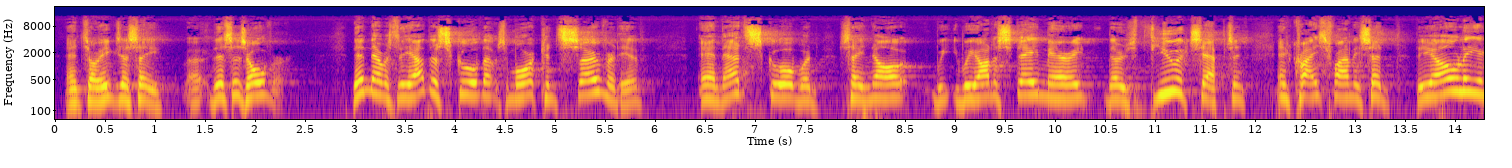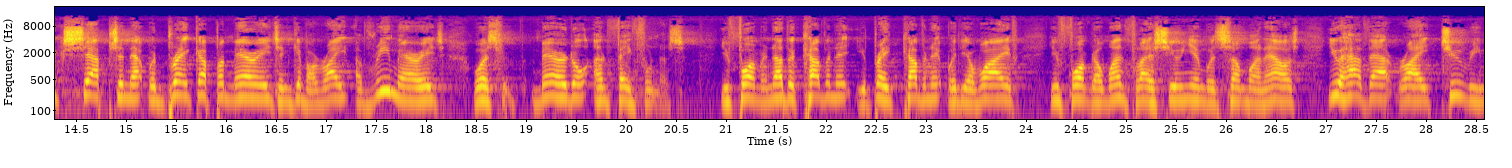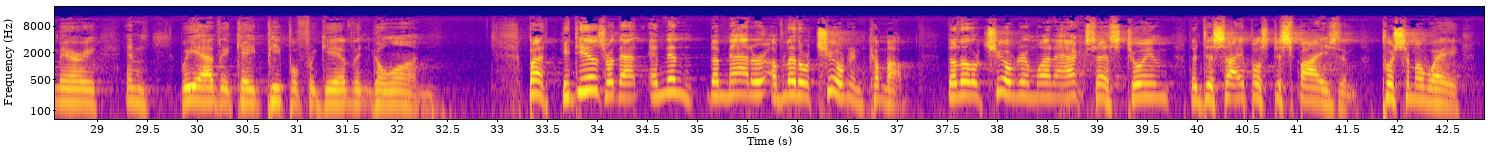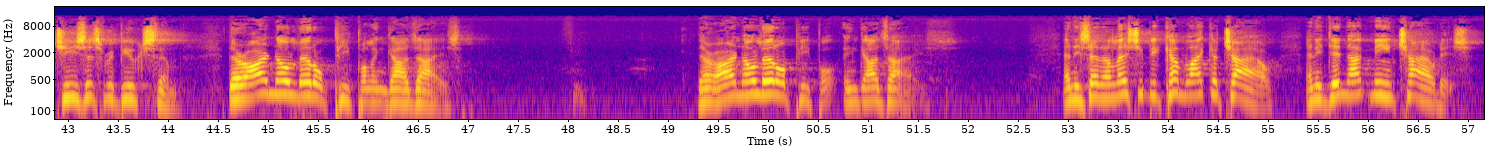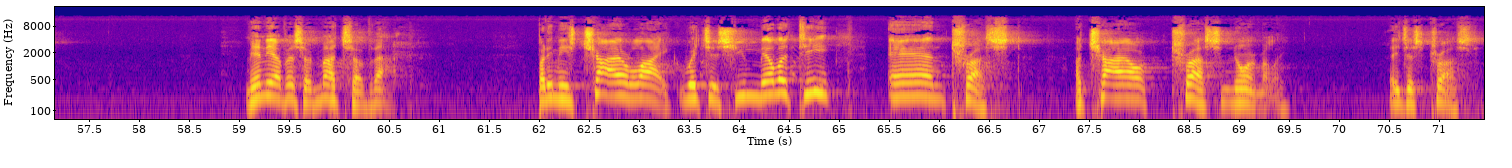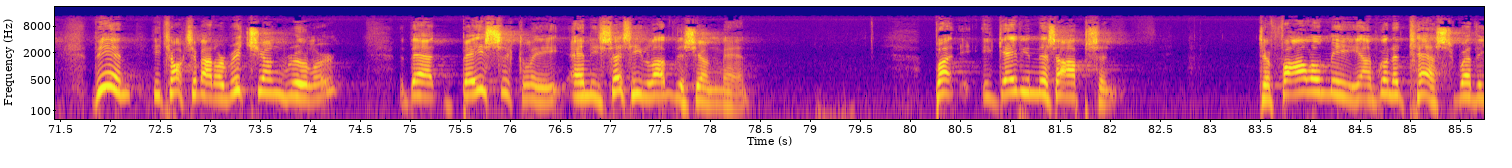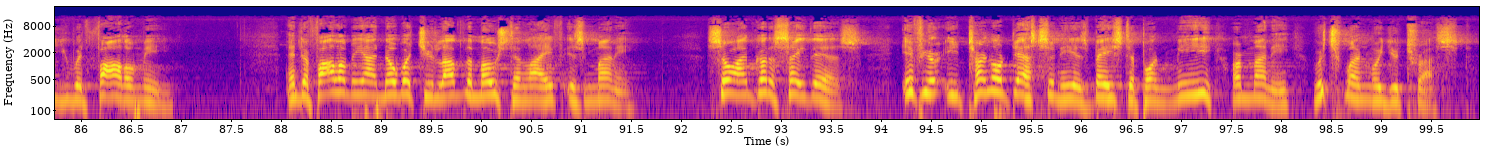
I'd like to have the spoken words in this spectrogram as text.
And so he just say, uh, "This is over." Then there was the other school that was more conservative, and that school would say, "No, we, we ought to stay married." There's few exceptions, and Christ finally said, "The only exception that would break up a marriage and give a right of remarriage was marital unfaithfulness." You form another covenant, you break covenant with your wife, you formed a one flesh union with someone else. You have that right to remarry, and we advocate people forgive and go on. But he deals with that, and then the matter of little children come up. The little children want access to him. The disciples despise them, push them away. Jesus rebukes them. There are no little people in God's eyes. There are no little people in God's eyes. And he said, unless you become like a child, and he did not mean childish. Many of us are much of that. But he means childlike, which is humility and trust. A child trusts normally, they just trust. Then he talks about a rich young ruler that basically, and he says he loved this young man. But he gave him this option to follow me. I'm going to test whether you would follow me. And to follow me, I know what you love the most in life is money. So I'm going to say this. If your eternal destiny is based upon me or money, which one will you trust?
